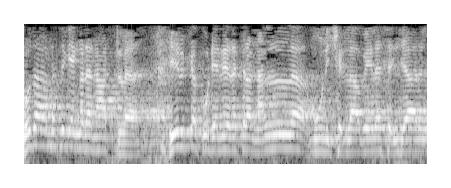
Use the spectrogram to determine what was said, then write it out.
உதாரணத்துக்கு எங்களோட நாட்டுல இருக்கக்கூடிய நேரத்துல நல்ல மூணு செல்லா வேலை செஞ்சாரு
